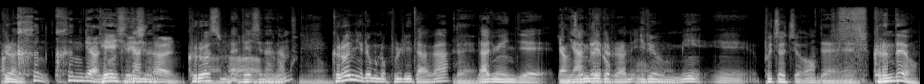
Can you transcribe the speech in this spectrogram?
그런 큰, 큰 게 아니고 대신하는, 대신할. 그렇습니다. 아하, 대신하는 그렇군요. 그런 이름으로 불리다가 네. 나중에 이제 양재대로. 양재대로 라는 어. 이름이 예, 붙였죠. 네. 그런데요.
